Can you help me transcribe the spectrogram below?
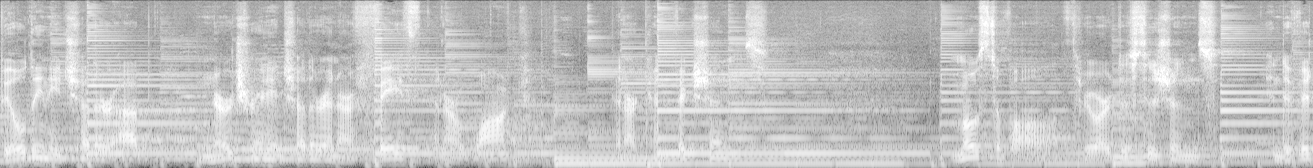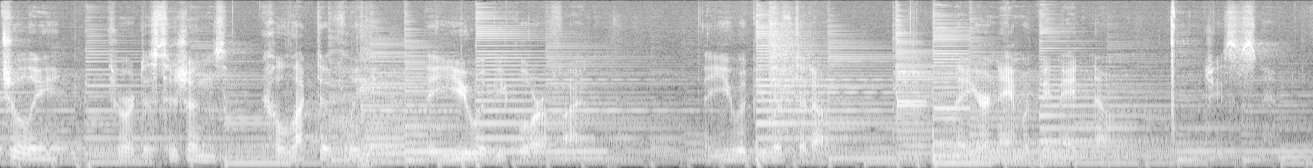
building each other up, nurturing each other in our faith, in our walk, in our convictions. Most of all, through our decisions individually, through our decisions collectively, that you would be glorified, that you would be lifted up, that your name would be made known. In Jesus' name.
